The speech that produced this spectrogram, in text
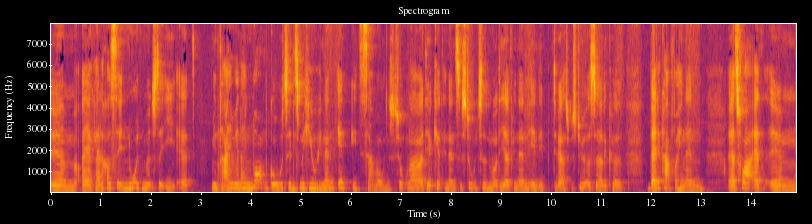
Øhm, og jeg kan allerede se nu et mønster i, at mine drengevenner er enormt gode til ligesom at hive hinanden ind i de samme organisationer, og de har kendt hinanden til studietiden, hvor de hjalp hinanden ind i diverse bestyrelser, og det kører valgkamp for hinanden. Og jeg tror, at øhm,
